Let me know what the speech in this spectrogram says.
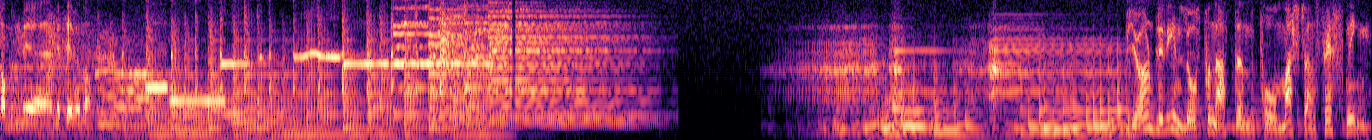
sammen med, med TV-en. da. Björn blir inlåst på natten på Marstrands fästning.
